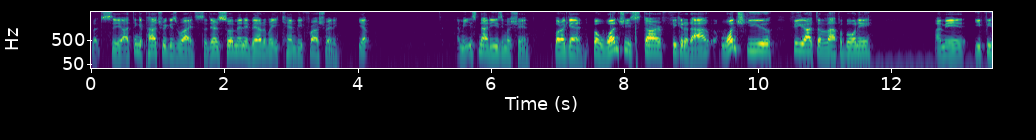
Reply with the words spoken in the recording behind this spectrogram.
let's see. I think Patrick is right. So there's so many variables, it can be frustrating. Yep. I mean, it's not easy machine. But again, but once you start figure it out, once you figure out the La Pavoni, I mean, if you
